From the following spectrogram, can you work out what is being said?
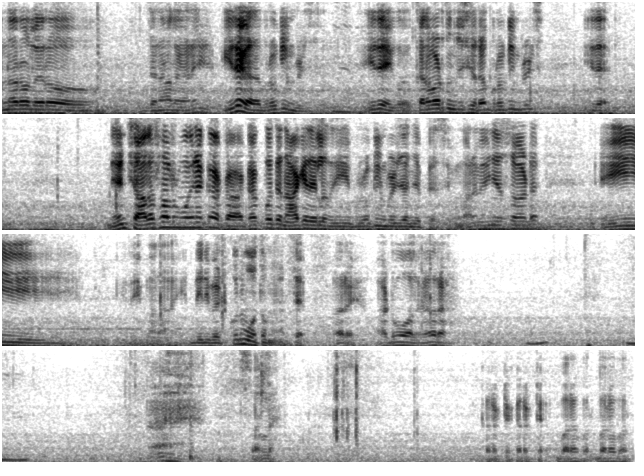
ఉన్నారో లేరో జనాలు కానీ ఇదే కదా బ్రూక్లిన్ బ్రిడ్జ్ ఇదే ఇగో కనబడుతుంది చూసిరా బ్రూక్లిన్ బ్రిడ్జ్ ఇదే. నేను చాలాసార్లు పోయినా కాక కాకపోతే నాకే తెలియదు ఈ బ్రూక్లిన్ బ్రిడ్జ్ అని చెప్పేసి. మనం ఏం చేస్తామంటే ఈ ఇది మన దీన్ని పెట్టుకుని పోతాం అంతే. అరే అటు పోవాలి కదరా. సర్లే. కరెక్టే కరెక్టే. బరాబర్ బరాబర్.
